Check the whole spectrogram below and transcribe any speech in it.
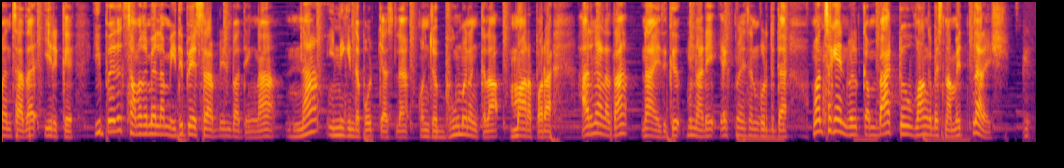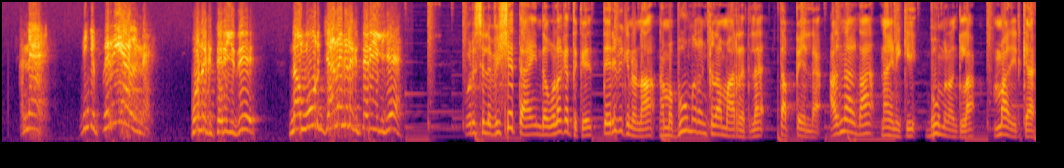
மந்த்ஸாக தான் இருக்குது இப்போ எதுக்கு சம்மந்தமே இல்லாமல் இது பேசுகிறேன் அப்படின்னு பார்த்தீங்கன்னா நான் இன்றைக்கி இந்த போட்காஸ்ட்டில் கொஞ்சம் பூமர் அங்கிளாக மாற போகிறேன் அதனால தான் நான் இதுக்கு முன்னாடியே எக்ஸ்ப்ளனேஷன் கொடுத்துட்டேன். Once again welcome back to வாங்க பேசினா மித் நரேஷ். அண்ணே நீங்க பெரிய ஆளுண்ணே. உனக்கு தெரியுது? நம்ம ஊர் ஜனங்களுக்கு தெரியலையே? ஒரு சில விஷயத்த இந்த உலகத்துக்கு தெரிவிக்கணும்னா நம்ம பூமரங்களாக மாறுறதுல தப்பே இல்லை. அதனால தான் நான் இன்னைக்கு பூமரங்களாக மாறியிருக்கேன்.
